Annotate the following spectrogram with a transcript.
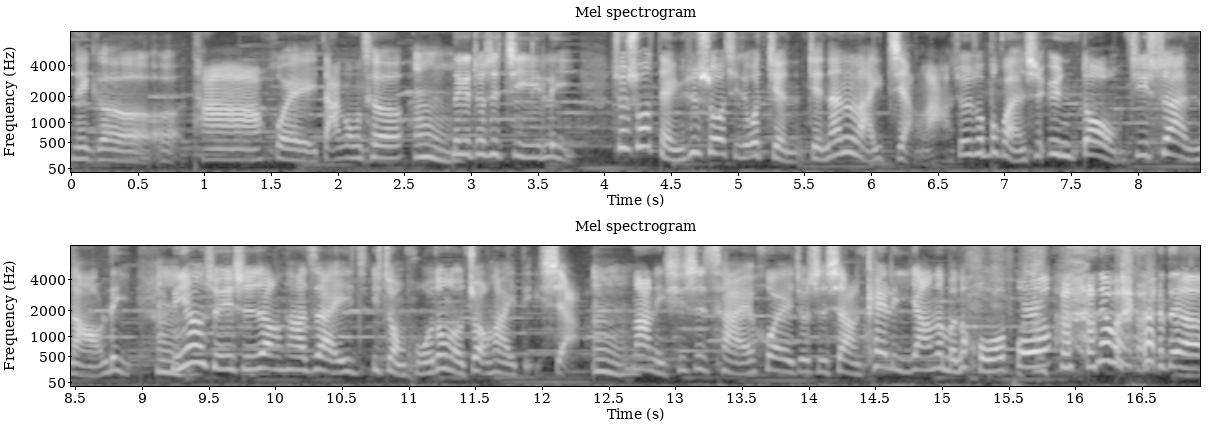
那个呃，他会搭公车，嗯。那个就是记忆力，就是说等于是说，其实我简简单的来讲啦，就是说不管是运动、计算、脑力，嗯。你要随时让他在一一种活动的状态底下，嗯。那你其实才会就是像 Kelly 一样那么的活泼，那么的，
